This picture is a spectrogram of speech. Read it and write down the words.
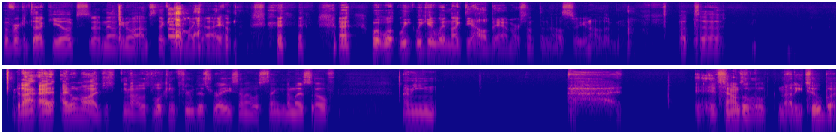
But for Kentucky Oaks, uh, now you know I'm sticking with my guy. uh, we, we- we could win like the Alabama or something else, you know. But uh, but I, I I don't know. I just you know I was looking through this race and I was thinking to myself, I mean. It sounds a little nutty too, but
